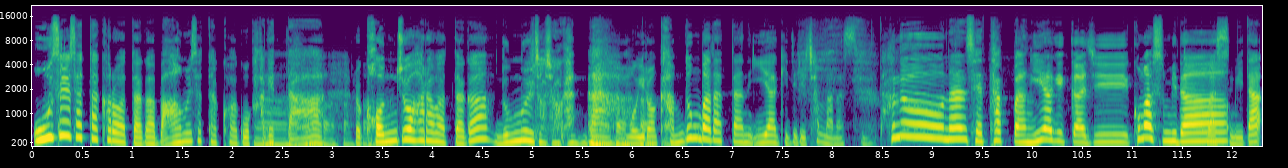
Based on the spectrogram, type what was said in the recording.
옷을 세탁하러 왔다가 마음을 세탁하고 가겠다. 아. 그리고 건조하러 왔다가 눈물 젖어간다. 뭐 이런 감동받았다는 이야기들이 참 많았습니다. 훈훈한 세탁방 이야기까지 고맙습니다. 고맙습니다.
